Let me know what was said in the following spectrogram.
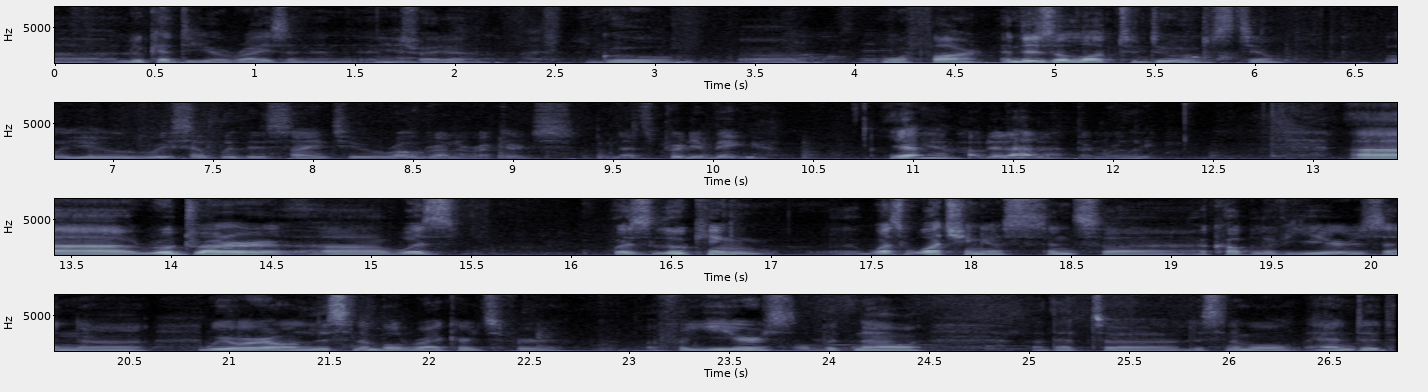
uh, look at the horizon and, and Yeah. try to go uh, more far. And there's a lot to do still. Well, you recently been signed to Roadrunner Records. That's pretty big. Yeah. Yeah. How did that happen, really? Uh, Roadrunner uh, was was looking was watching us since uh, a couple of years, and uh, we were on Listenable Records for for years. But now that uh, Listenable ended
